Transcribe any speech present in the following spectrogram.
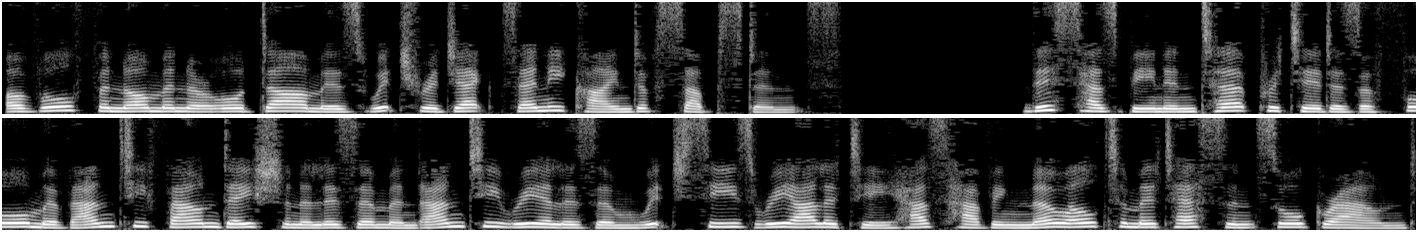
of all phenomena or dharmas which rejects any kind of substance. This has been interpreted as a form of anti-foundationalism and anti-realism which sees reality as having no ultimate essence or ground.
